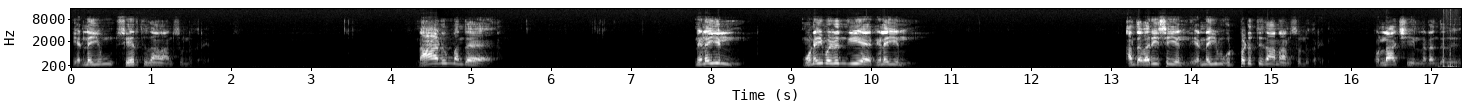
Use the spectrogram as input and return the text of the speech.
என்னையும் சேர்த்து தான் நான் சொல்லுகிறேன். நானும் அந்த நிலையில் முனைமழுங்கிய நிலையில் அந்த வரிசையில் என்னையும் உட்படுத்தி தான் நான் சொல்லுகிறேன். பொள்ளாச்சியில் நடந்தது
